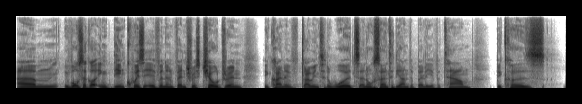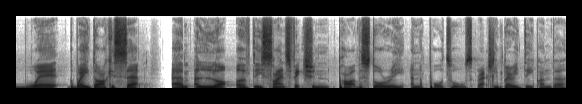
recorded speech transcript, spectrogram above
Um, we've also got in, the inquisitive and adventurous children who kind of go into the woods and also into the underbelly of a town because where the way Dark is set, um, a lot of the science fiction part of the story and the portals are actually buried deep under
